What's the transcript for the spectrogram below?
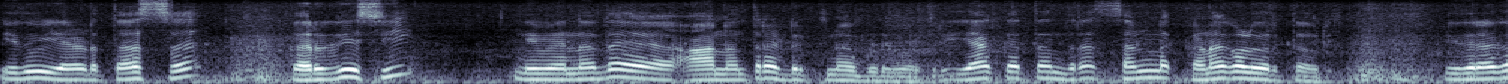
ಇದು ಎರಡು ತಾಸು ಕರಗಿಸಿ ನೀವೇನದ ಆ ನಂತರ ಡ್ರಿಪ್ನಾಗ ಬಿಡ್ಬೋದು ರೀ ಯಾಕಂತಂದ್ರೆ ಸಣ್ಣ ಕಣಗಳು ಇರ್ತಾವೆ ರೀ ಇದ್ರಾಗ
